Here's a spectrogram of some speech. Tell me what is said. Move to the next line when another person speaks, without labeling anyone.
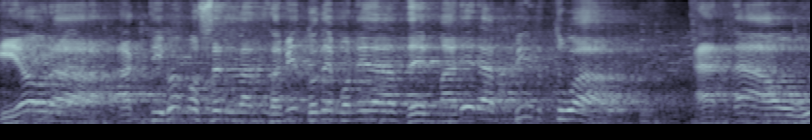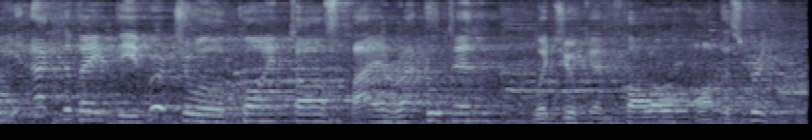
Y ahora activamos el lanzamiento de moneda de manera virtual. And now we activate the virtual coin toss by Rakuten, which you can follow on the screen.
